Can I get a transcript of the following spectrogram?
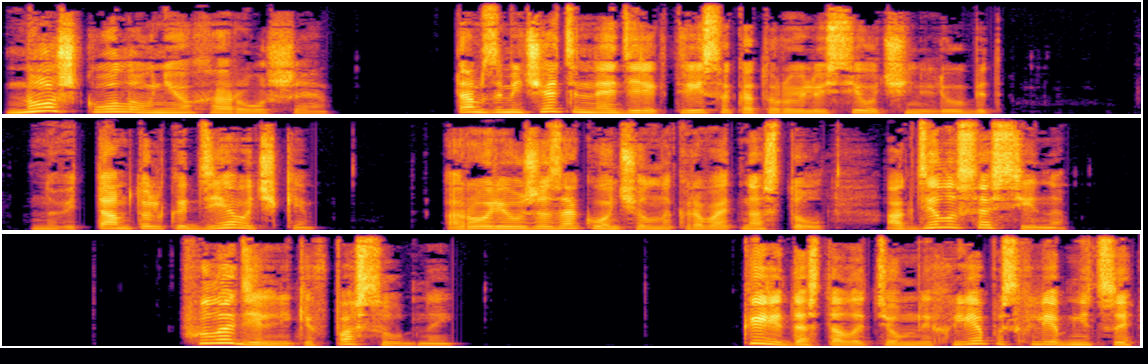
Но школа у нее хорошая. Там замечательная директриса, которую Люси очень любит. Но ведь там только девочки. Рори уже закончил накрывать на стол. А где лососина? В холодильнике, в посудной. Кэрри достала темный хлеб из хлебницы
